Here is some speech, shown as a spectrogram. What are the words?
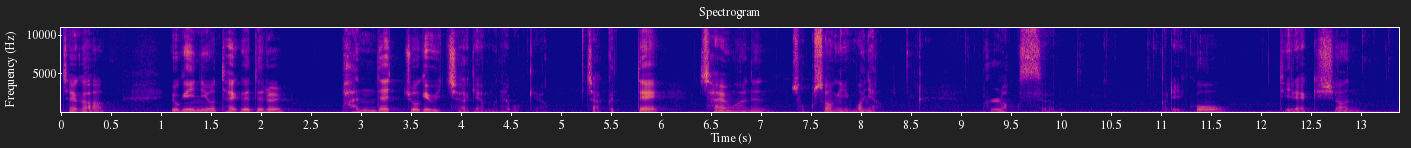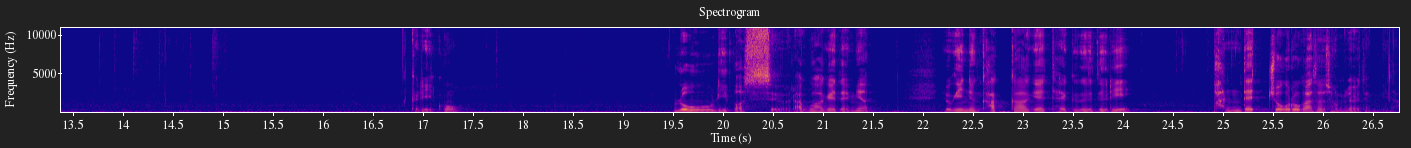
제가 여기 있는 요 태그들을 반대쪽에 위치하게 한번 해볼게요. 자, 그때 사용하는 속성이 뭐냐? flex 그리고 direction 그리고 row reverse라고 하게 되면 여기 있는 각각의 태그들이 반대쪽으로 가서 정렬됩니다.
